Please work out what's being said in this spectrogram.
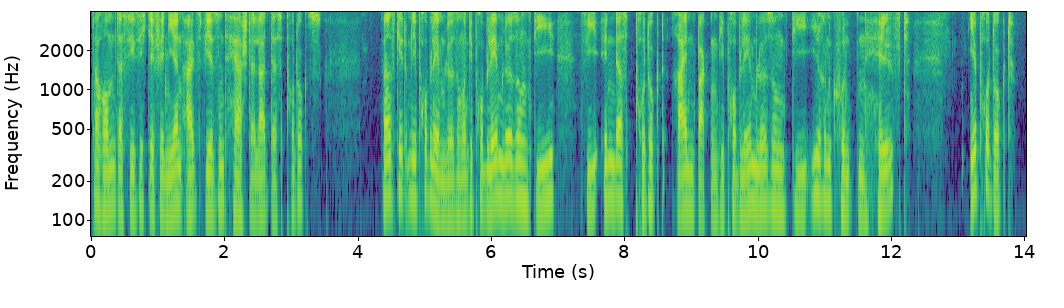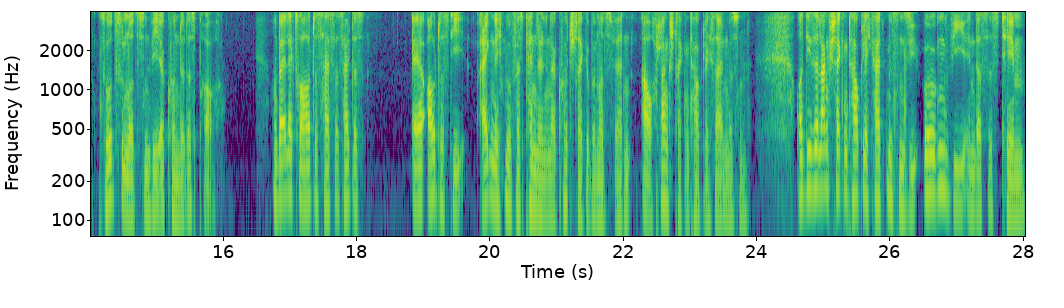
darum, dass sie sich definieren als wir sind Hersteller des Produkts, sondern es geht um die Problemlösung und die Problemlösung, die sie in das Produkt reinbacken, die Problemlösung, die ihren Kunden hilft, ihr Produkt so zu nutzen, wie ihr Kunde das braucht. Und bei Elektroautos heißt das halt, dass äh, Autos, die eigentlich nur fürs Pendeln in der Kurzstrecke benutzt werden, auch langstreckentauglich sein müssen. Und diese Langstreckentauglichkeit müssen Sie irgendwie in das System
